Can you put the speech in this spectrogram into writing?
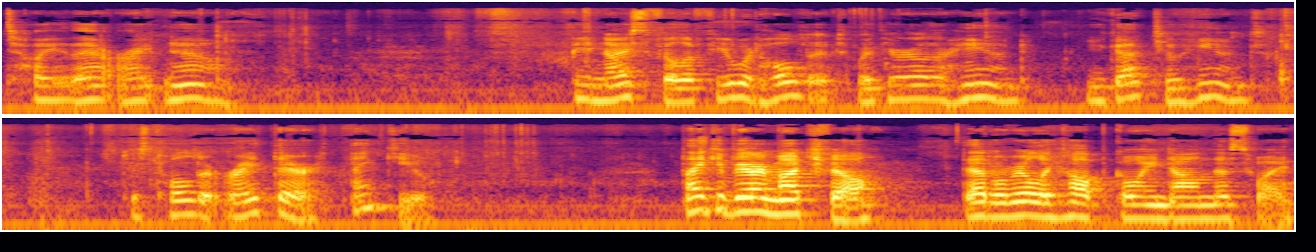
tell you that right now. Be nice, Phil, if you would hold it with your other hand. You got two hands. Just hold it right there. Thank you. Thank you very much, Phil. That'll really help going down this way.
